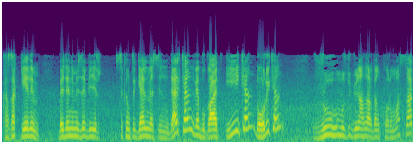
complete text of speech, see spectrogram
kazak giyelim, bedenimize bir sıkıntı gelmesin derken ve bu gayet iyiyken, doğruyken ruhumuzu günahlardan korumazsak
